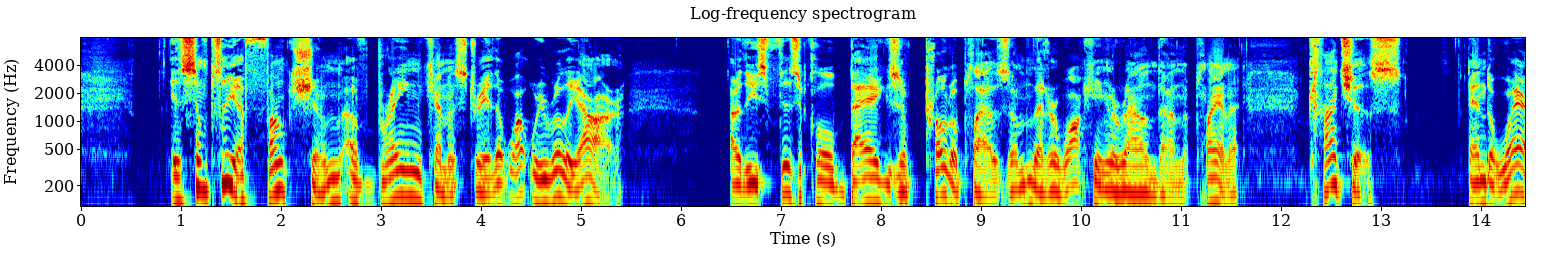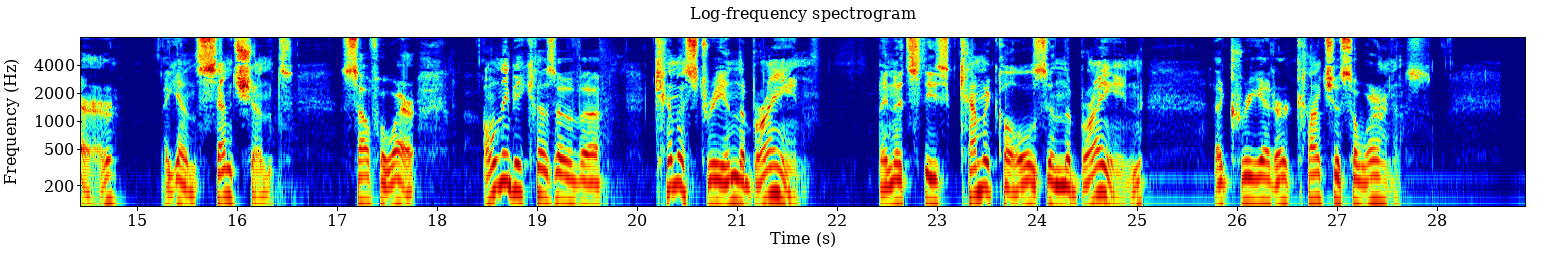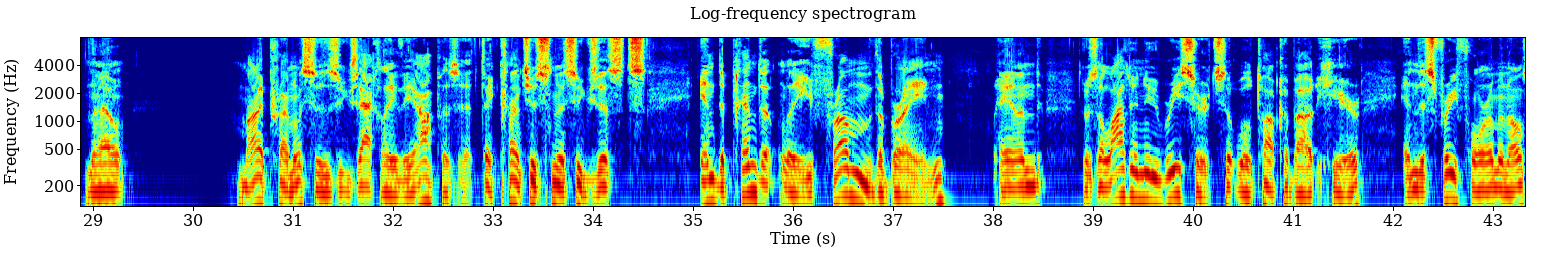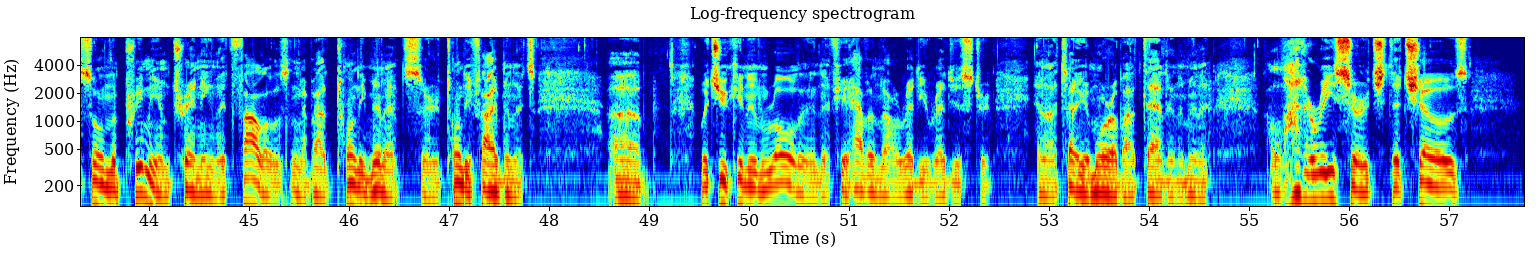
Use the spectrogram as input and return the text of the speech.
is simply a function of brain chemistry, that what we really are are these physical bags of protoplasm that are walking around on the planet, conscious and aware, again, sentient, self aware, only because of uh, chemistry in the brain. And it's these chemicals in the brain that create our conscious awareness. Now, my premise is exactly the opposite that consciousness exists independently from the brain, and there's a lot of new research that we'll talk about here in this free forum and also in the premium training that follows in about 20 minutes or 25 minutes, uh, which you can enroll in if you haven't already registered. And I'll tell you more about that in a minute. A lot of research that shows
